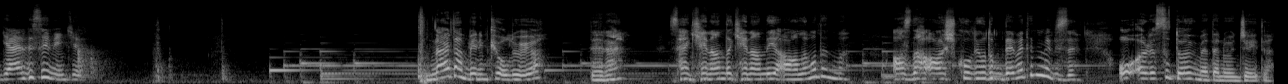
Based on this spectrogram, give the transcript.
Geldi seninki. Nereden benimki oluyor ya? Deren, sen Kenan da Kenan diye ağlamadın mı? Az daha aşık oluyordum demedin mi bize? O arası dövmeden önceydi.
